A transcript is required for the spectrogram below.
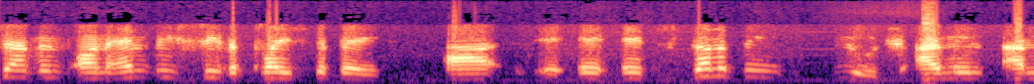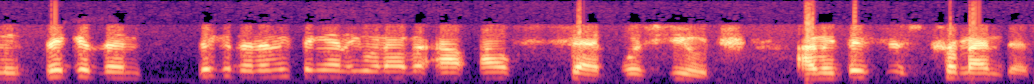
7th on NBC, the place to be. Uh, it, it, it's going to be huge. I mean, I mean, bigger than bigger than anything anyone ever el- else said was huge. I mean, this is tremendous.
